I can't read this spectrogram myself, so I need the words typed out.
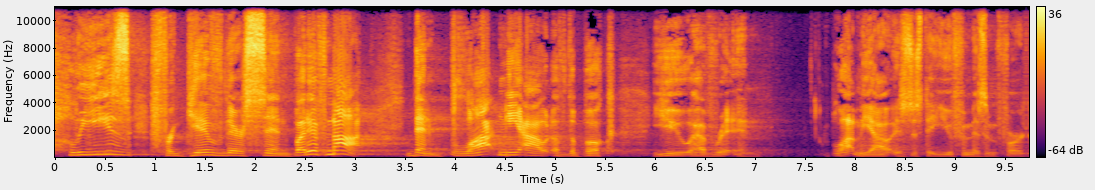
please forgive their sin. But if not, then blot me out of the book you have written. Blot me out is just a euphemism for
